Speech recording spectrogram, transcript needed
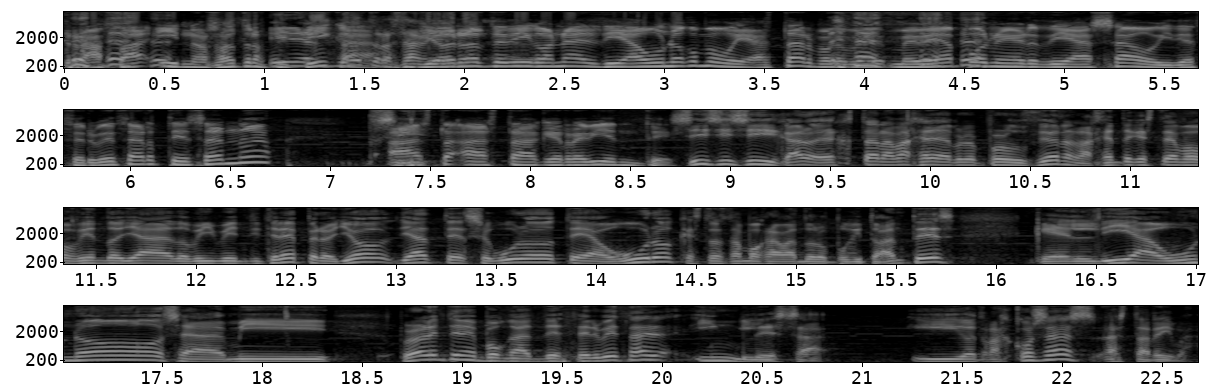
Rafa y nosotros, Y nosotros también. Yo no te digo nada, el día uno cómo voy a estar, porque me, me voy a poner de asado y de cerveza artesana Sí. hasta, hasta que reviente. Sí, sí, sí, claro, es la magia de la producción, a la gente que estemos viendo ya 2023, pero yo ya te aseguro, te auguro, que esto estamos grabándolo un poquito antes, que el día 1, o sea, mi. Probablemente me ponga de cerveza inglesa y otras cosas hasta arriba.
